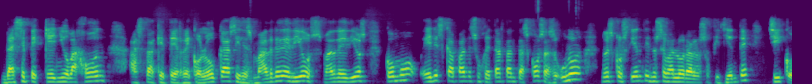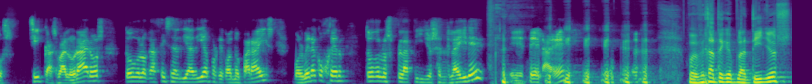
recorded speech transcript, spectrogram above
da ese pequeño bajón hasta que te recolocas y dices, madre de Dios, madre de Dios, ¿cómo eres capaz de sujetar tantas cosas? Uno no es consciente y no se valora lo suficiente. Chicos, chicas, valoraros todo lo que hacéis en el día a día porque cuando paráis, volver a coger todos los platillos en el aire, eh, tela, ¿eh? Pues fíjate que platillos,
